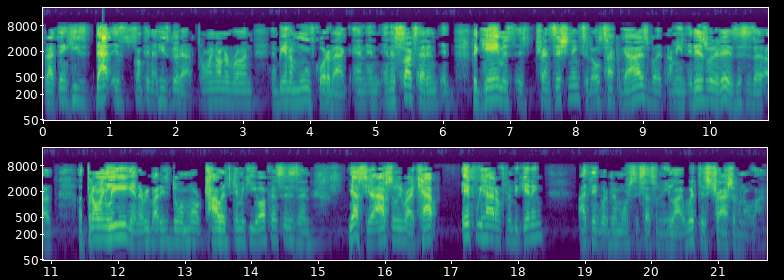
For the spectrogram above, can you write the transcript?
but I think he's, that is something that he's good at, throwing on the run and being a move quarterback. And, and, and it sucks that in, in, the game is, is transitioning to those type of guys, but I mean, it is what it is. This is a, a, a throwing league and everybody's doing more college gimmicky offenses. And yes, you're absolutely right. Cap, if we had him from the beginning, I think would have been more successful than Eli with this trash of an O line.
